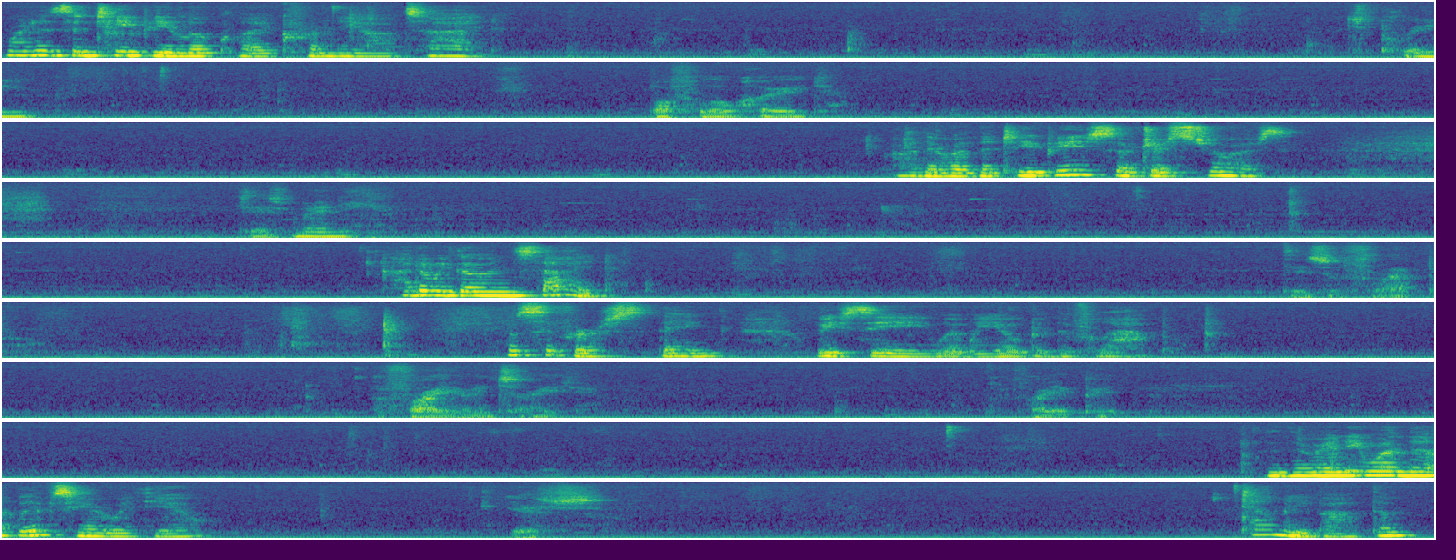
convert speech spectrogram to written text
What does a teepee look like from the outside? It's plain. Buffalo hide. Are there other teepees or just yours? There's many. How do we go inside? There's a flap. What's the first thing we see when we open the flap? A fire inside. A fire pit. Is there anyone that lives here with you? Yes. Tell me about them.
